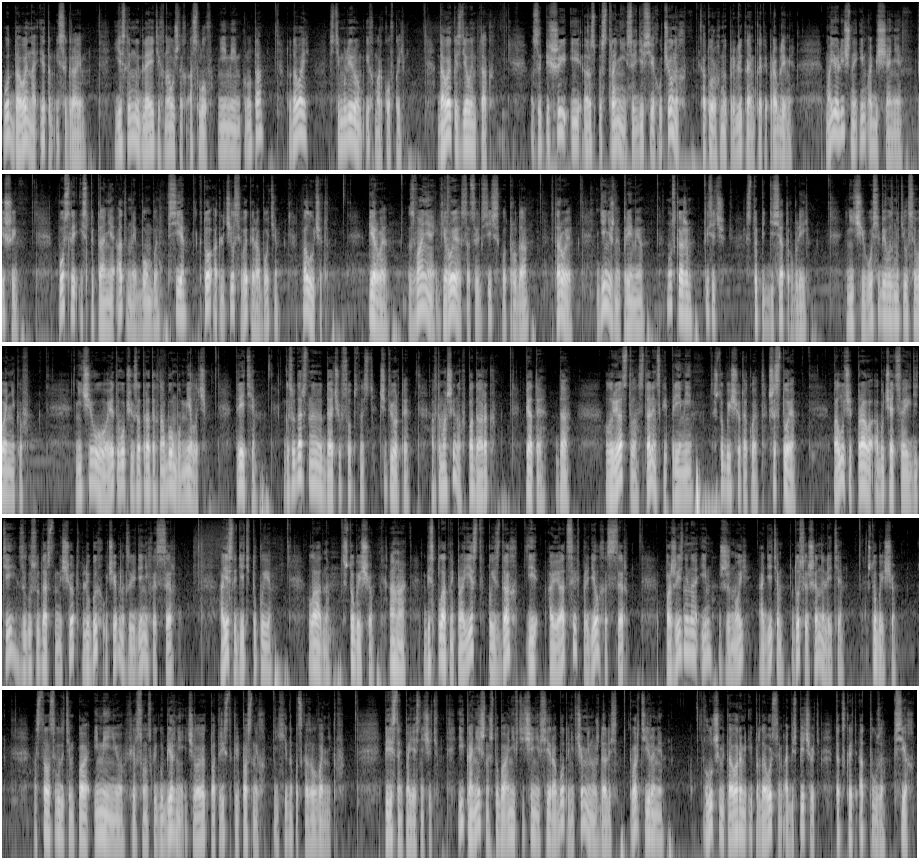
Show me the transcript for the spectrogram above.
Вот давай на этом и сыграем. Если мы для этих научных ослов не имеем кнута, то давай стимулируем их морковкой. Давай-ка сделаем так. Запиши и распространи среди всех ученых, которых мы привлекаем к этой проблеме, мое личное им обещание. Пиши. После испытания атомной бомбы все, кто отличился в этой работе, получат. Первое. Звание Героя социалистического труда. Второе. Денежную премию. Ну, скажем, 1150 рублей. Ничего себе, возмутился Ванников. Ничего, это в общих затратах на бомбу мелочь. Третье. Государственную дачу в собственность. Четвертое. Автомашину в подарок. Пятое. Да. Лауреатство сталинской премии. Что бы еще такое? Шестое. Получит право обучать своих детей за государственный счет в любых учебных заведениях СССР. А если дети тупые? Ладно, что бы еще? Ага, бесплатный проезд в поездах и авиации в пределах СССР. Пожизненно им с женой, а детям до совершеннолетия. Что бы еще? Осталось выдать им по имению Херсонской губернии и человек по 300 крепостных, ехидно подсказал Ванников. Перестань поясничать. И, конечно, чтобы они в течение всей работы ни в чем не нуждались. Квартирами, лучшими товарами и продовольствием обеспечивать, так сказать, от пуза. Всех.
